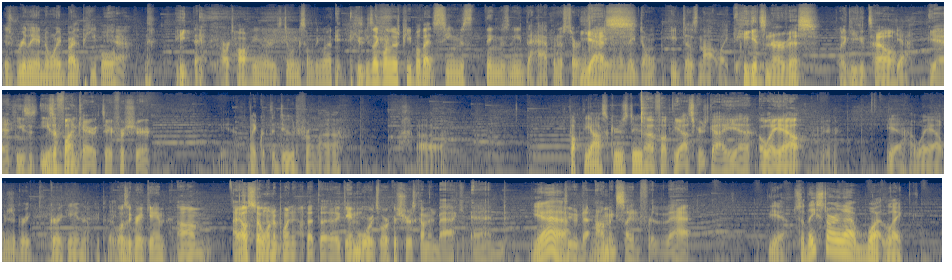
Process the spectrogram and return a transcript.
is really annoyed by the people Yeah. He, that are talking or he's doing something with. He's- He's like one of those people that seems things need to happen a certain way, and Yes. when they don't, he does not like it. he gets nervous. Like you could tell. Yeah. Yeah. He's he's a fun character for sure. Yeah, like with the dude from uh, uh, fuck the Oscars, dude. Oh fuck the Oscars guy. Yeah. A way out. Yeah. Yeah, a way out, which is a great, great game that we played. It was a great game. Um, I also want to point out that the Game Awards Orchestra is coming back, and yeah, dude, Mm-hmm. I'm excited for that. yeah. So they started that what, like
